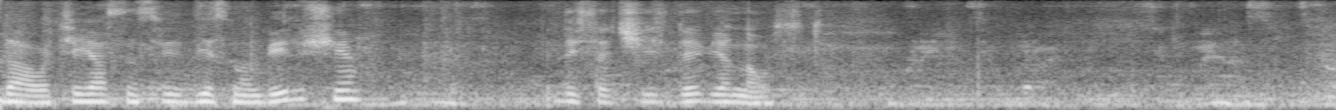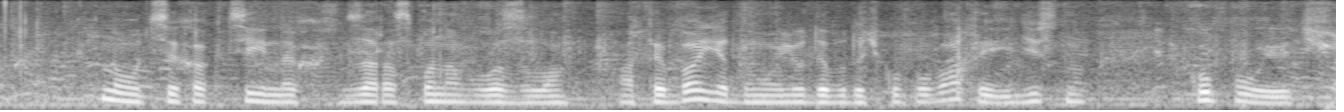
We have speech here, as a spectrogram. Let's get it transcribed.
Да, оці ясен світ дійсно більші. 56,90. Ну, цих акційних зараз понавозило АТБ. Я думаю, люди будуть купувати і дійсно купують.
